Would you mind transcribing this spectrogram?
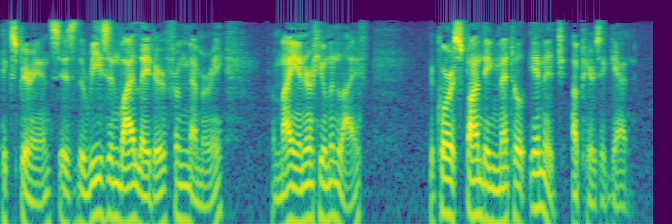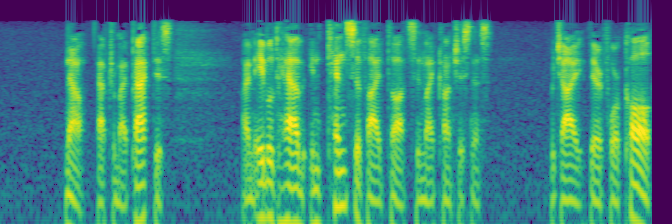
experience is the reason why later, from memory, from my inner human life, the corresponding mental image appears again. Now, after my practice, I'm able to have intensified thoughts in my consciousness which I therefore call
